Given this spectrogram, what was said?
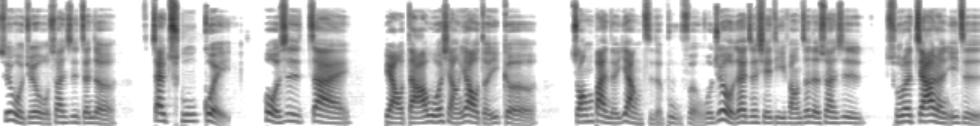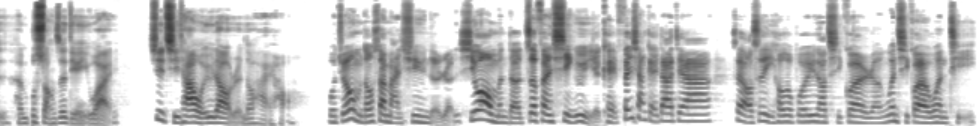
所以我觉得我算是真的在出柜，或者是在表达我想要的一个装扮的样子的部分。我觉得我在这些地方真的算是除了家人一直很不爽这点以外，其实其他我遇到的人都还好。我觉得我们都算蛮幸运的人，希望我们的这份幸运也可以分享给大家。最好是以后都不会遇到奇怪的人问奇怪的问题。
